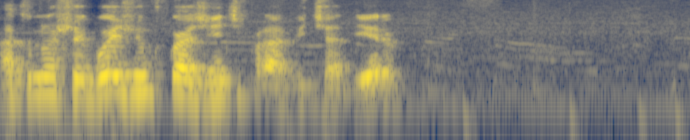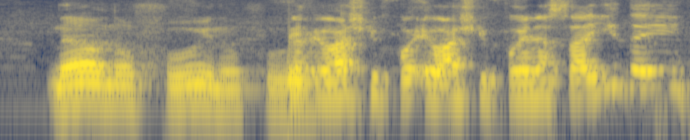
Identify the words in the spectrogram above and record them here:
ah, tu não chegou aí junto com a gente pra Viteadeiro? Não, não fui, não fui. Eu, eu acho que foi, eu acho que foi nessa ida aí.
